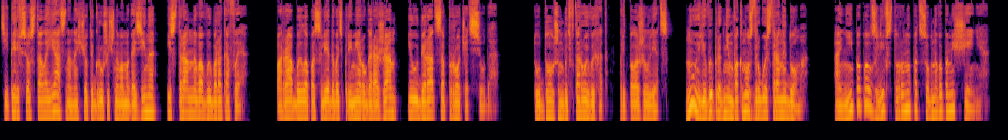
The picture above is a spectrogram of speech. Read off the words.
Теперь все стало ясно насчет игрушечного магазина и странного выбора кафе. Пора было последовать примеру горожан и убираться прочь отсюда. «Тут должен быть второй выход», — предположил Лец. Ну или выпрыгнем в окно с другой стороны дома. Они поползли в сторону подсобного помещения.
